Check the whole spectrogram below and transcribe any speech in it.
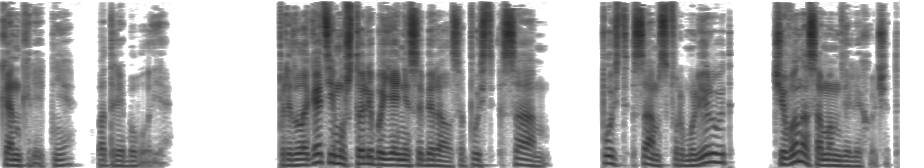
«Конкретнее», — потребовал я. Предлагать ему что-либо я не собирался, пусть сам Пусть сам сформулирует, чего на самом деле хочет.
